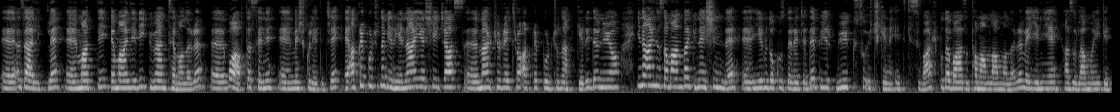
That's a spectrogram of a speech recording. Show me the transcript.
e, özellikle e, maddi ve manevi güven temaları e, bu hafta seni e, meşgul edecek. E, Akrep Burcu'nda bir yeni ay yaşayacağız. E, Merkür Retro Akrep Burcu'na geri dönüyor. Yine aynı zamanda Güneş'in de e, 29 derecede bir büyük su üçgeni etkisi var. Bu da bazı tamamlanmaları ve yeniye hazırlanmayı getiriyor.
